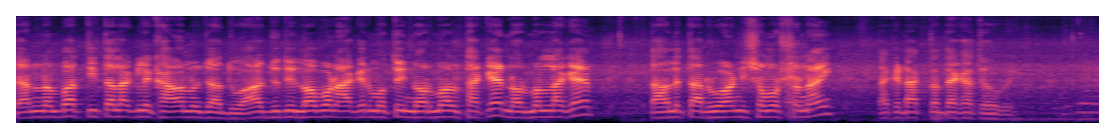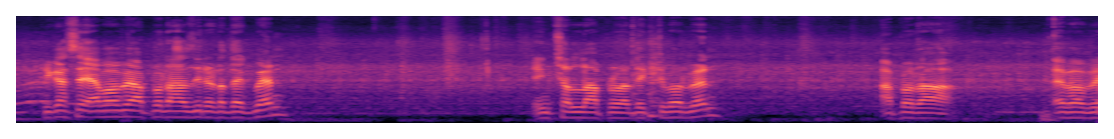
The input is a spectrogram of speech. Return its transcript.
চার নম্বর, তিতা লাগলে খাওয়ানো জাদু। আর যদি লবণ আগের মতোই নর্মাল থাকে নর্মাল লাগে, তাহলে তার রুহানি সমস্যা নাই, তাকে ডাক্তার দেখাতে হবে। ঠিক আছে? এভাবে আপনারা হাজিরাটা দেখবেন। ইনশাল্লাহ আপনারা দেখতে পারবেন। আপনারা এভাবে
